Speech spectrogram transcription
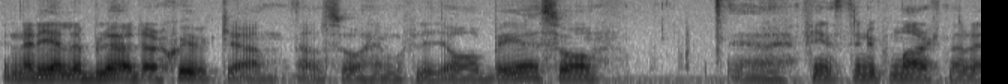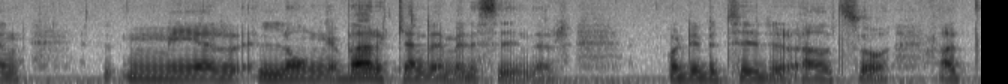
När det gäller blödarsjuka, alltså hemofili AB, så eh, finns det nu på marknaden mer långverkande mediciner. Och det betyder alltså att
